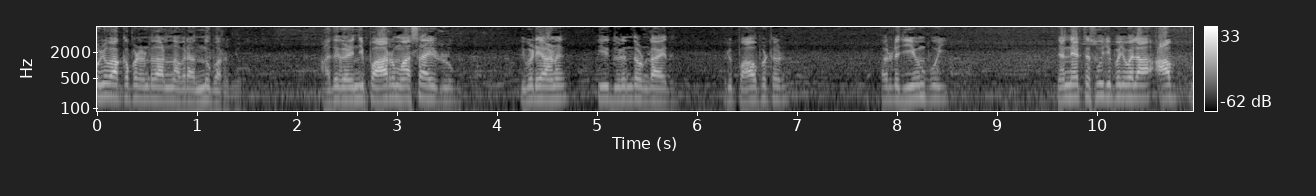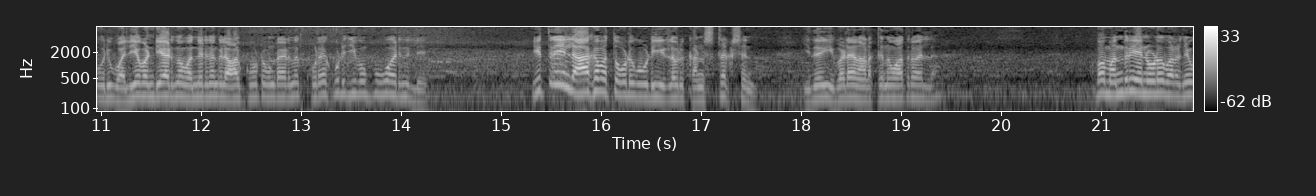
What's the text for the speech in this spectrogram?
ഒഴിവാക്കപ്പെടേണ്ടതാണെന്ന് അവർ അന്ന് പറഞ്ഞു. അത് കഴിഞ്ഞ് ഇപ്പോൾ ആറ് മാസമായിട്ടുള്ളൂ ഇവിടെയാണ് ഈ ദുരന്തം ഉണ്ടായത്. ഒരു പാവപ്പെട്ടവർ അവരുടെ ജീവൻ പോയി. ഞാൻ നേരത്തെ സൂചിപ്പിച്ച പോലെ ആ ഒരു വലിയ വണ്ടിയായിരുന്നു വന്നിരുന്നെങ്കിൽ ആൾക്കൂട്ടം ഉണ്ടായിരുന്നു കുറേ കൂടി ജീവൻ പോകുമായിരുന്നില്ലേ ഇത്രയും ലാഘവത്തോടു കൂടിയുള്ള ഒരു കൺസ്ട്രക്ഷൻ ഇത് ഇവിടെ നടക്കുന്നത് മാത്രമല്ല. അപ്പോൾ മന്ത്രി എന്നോട് പറഞ്ഞു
